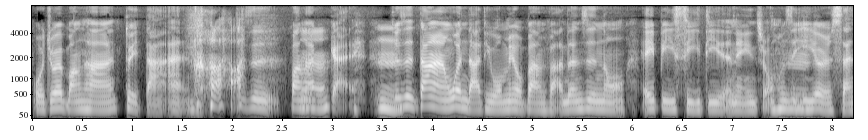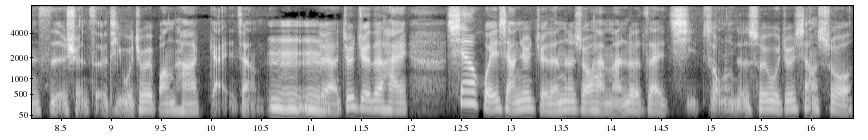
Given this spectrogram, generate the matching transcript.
我就会帮他对答案，就是帮他改。嗯，就是当然问答题我没有办法，但是那种 A B C D 的那一种，或是一二三四的选择题，我就会帮他改这样。嗯嗯嗯。对啊，就觉得还现在回想，就觉得那时候还蛮乐在其中的，所以我就想说，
